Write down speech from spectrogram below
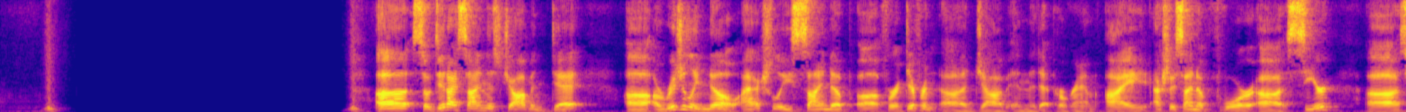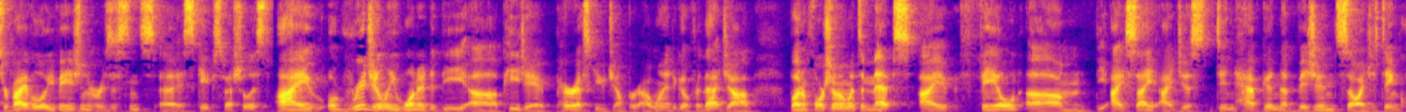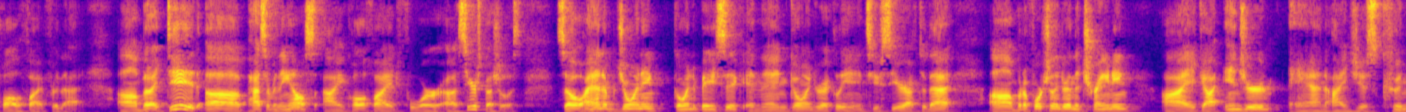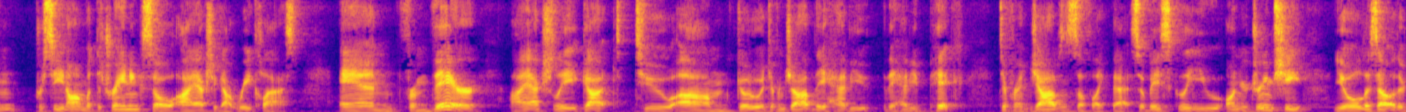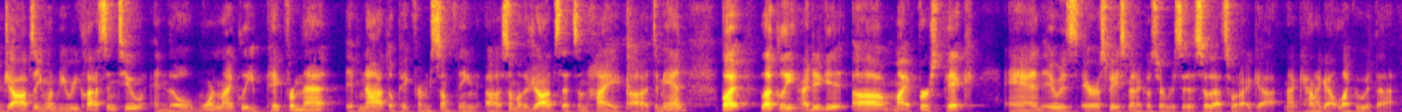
Uh, so did I sign this job in DEP? Uh, originally, no. I actually signed up uh, for a different uh, job in the DEP program. I actually signed up for uh, SERE, uh, Survival, Evasion, Resistance Escape Specialist. I originally wanted to be a PJ, a pararescue jumper. I wanted to go for that job. But unfortunately, when I went to MEPS. I failed um, the eyesight. I just didn't have good enough vision, so I just didn't qualify for that. Um, but I did uh, pass everything else. I qualified for uh, SERE Specialist. So I ended up joining, going to basic, and then going directly into SERE after that. Um, but unfortunately, during the training, I got injured and I just couldn't proceed on with the training, so I actually got reclassed. And from there, I actually got to um, go to a different job. They have you they have you pick different jobs and stuff like that. So basically, you on your dream sheet you'll list out other jobs that you want to be reclassed into, and they'll more than likely pick from that. If not, they'll pick from something uh, some other jobs that's in high uh, demand. But luckily, I did get uh, my first pick, and it was aerospace medical services. So that's what I got, and I kind of got lucky with that.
